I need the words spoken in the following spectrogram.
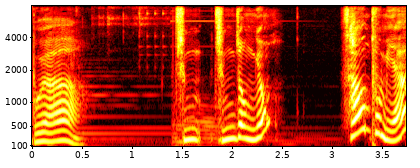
뭐야? 증, 증정용? 사은품이야?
